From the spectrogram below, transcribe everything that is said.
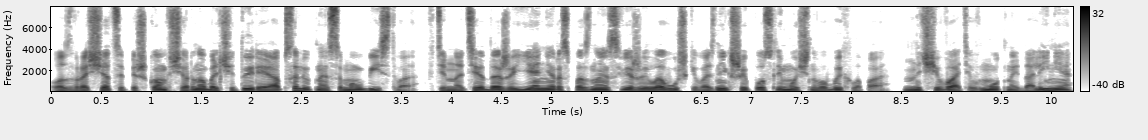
Возвращаться пешком в Чернобыль-4 — абсолютное самоубийство. В темноте даже я не распознаю свежие ловушки, возникшие после мощного выхлопа. Ночевать в мутной долине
